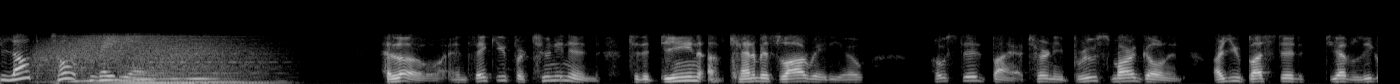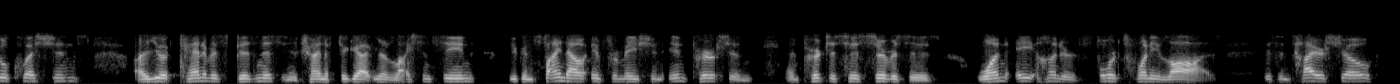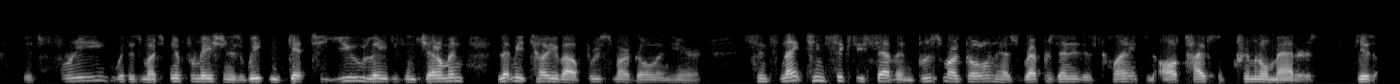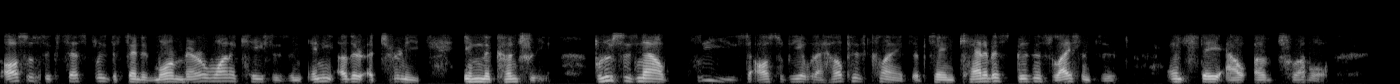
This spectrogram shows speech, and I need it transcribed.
Blog Talk Radio. Hello, and thank you for tuning in to the Dean of Cannabis Law Radio, hosted by attorney Bruce Margolin. Are you busted? Do you have legal questions? Are you a cannabis business and you're trying to figure out your licensing? You can find out information in person and purchase his services 1 800 420 Laws. This entire show is free with as much information as we can get to you, ladies and gentlemen. Let me tell you about Bruce Margolin here. Since 1967, Bruce Margolin has represented his clients in all types of criminal matters. He has also successfully defended more marijuana cases than any other attorney in the country. Bruce is now pleased to also be able to help his clients obtain cannabis business licenses and stay out of trouble.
